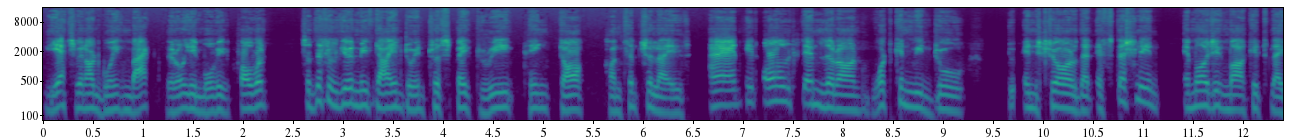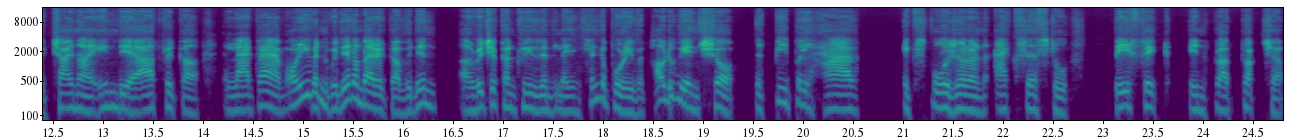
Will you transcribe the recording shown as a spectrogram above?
yes, we're not going back. We're only moving forward. So this has given me time to introspect, read, think, talk, conceptualize. And it all stems around what can we do to ensure that, especially in emerging markets like China, India, Africa, LATAM, or even within America, within uh, richer countries in, like Singapore, even, how do we ensure that people have exposure and access to basic infrastructure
